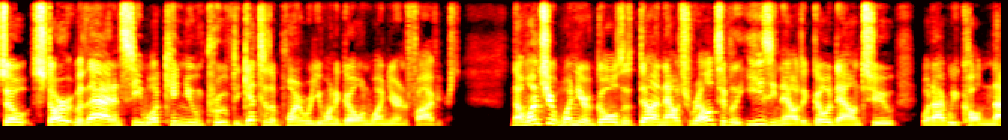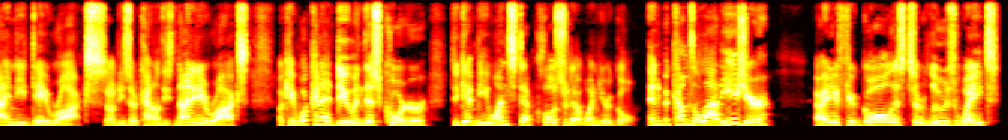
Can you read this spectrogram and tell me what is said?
So start with that and see what can you improve to get to the point where you want to go in one year and five years now, once your one year goals is done, now it's relatively easy now to go down to what I we call 90 day rocks. So these are kind of these 90 day rocks. Okay, what can I do in this quarter to get me one step closer to that one year goal? And it becomes a lot easier, right? If your goal is to lose weight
